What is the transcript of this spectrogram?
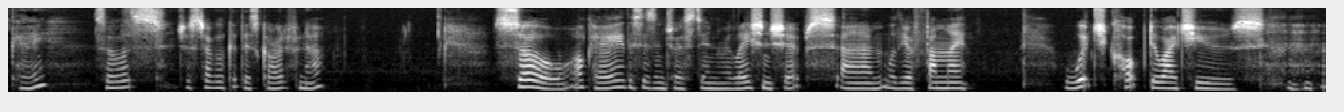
Okay, so let's just have a look at this card for now. So, okay, this is interesting relationships um, with your family. Which cup do I choose?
